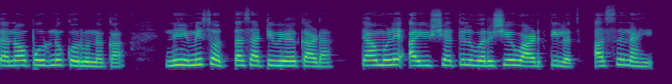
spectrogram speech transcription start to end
तणावपूर्ण करू नका. नेहमी स्वतःसाठी वेळ काढा. त्यामुळे आयुष्यातील वर्षे वाढतीलच असं नाही.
